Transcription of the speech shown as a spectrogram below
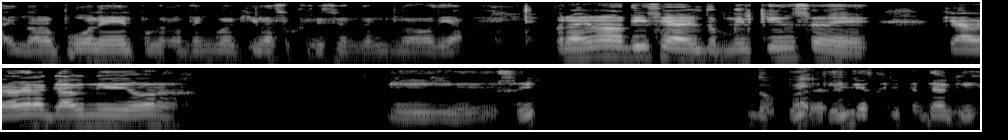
Ay, no lo puedo leer porque no tengo aquí la suscripción del nuevo día. Pero hay una noticia del 2015 de que habla de la Gaby Midona. Y sí, parece que 2015. sí, es de aquí.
